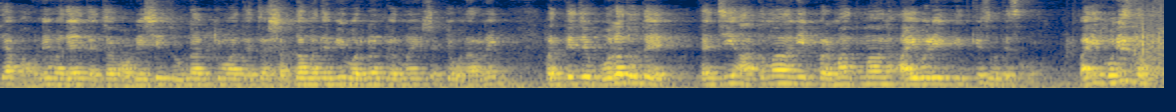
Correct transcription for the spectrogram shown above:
त्या भावनेमध्ये त्यांच्या भावनेशी जुळणं किंवा त्याच्या शब्दामध्ये मी वर्णन करणं हे शक्य होणार नाही. पण ते जे बोलत होते त्यांची आत्मा आणि परमात्मा आणि आई वडील इतकेच होते समोर. बाकी कोणीच नव्हतं.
